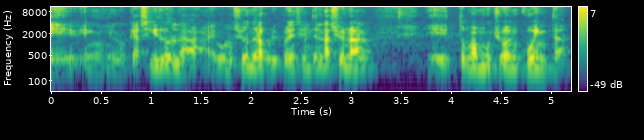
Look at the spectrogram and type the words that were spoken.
en lo que ha sido la evolución de la jurisprudencia internacional, toma mucho en cuenta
